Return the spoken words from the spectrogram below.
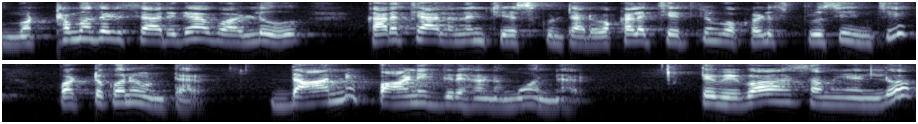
మొట్టమొదటిసారిగా వాళ్ళు కరచాలనం చేసుకుంటారు. ఒకళ్ళ చేతిని ఒకళ్ళు స్పృశించి పట్టుకొని ఉంటారు. దాన్ని పాణిగ్రహణము అన్నారు. అంటే వివాహ సమయంలో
